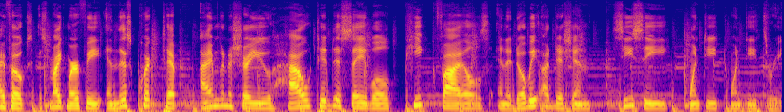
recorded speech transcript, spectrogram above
Hi folks, it's Mike Murphy. In this quick tip, I'm going to show you how to disable peak files in Adobe Audition CC 2023.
